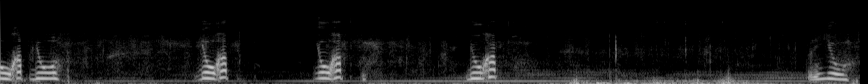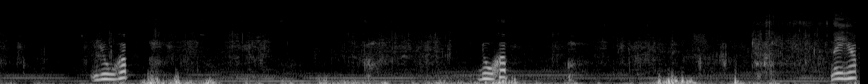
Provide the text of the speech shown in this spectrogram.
อยู่ครับอยู่ อยู่ครับ อยู่ครับ อยู่ครับ ตัวนี้อยู่ อยู่ครับ อยู่ครับ นี่ครับ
